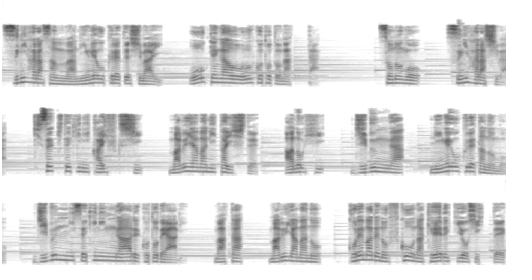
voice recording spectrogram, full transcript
杉原さんは逃げ遅れてしまい大怪我を負うこととなった。その後杉原氏は奇跡的に回復し丸山に対してあの日自分が逃げ遅れたのも自分に責任があることでありまた丸山のこれまでの不幸な経歴を知って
